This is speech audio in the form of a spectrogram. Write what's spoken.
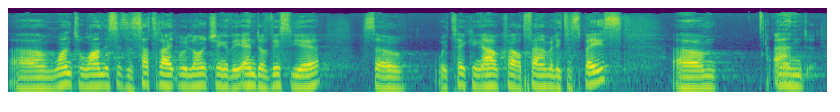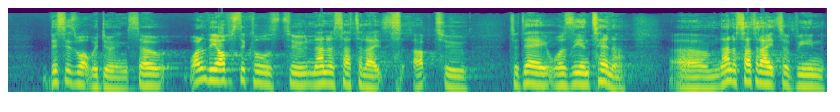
one-to-one. This is a satellite we're launching at the end of this year. So we're taking OurCrowd family to space. Um, and this is what we're doing. So one of the obstacles to nanosatellites up to today was the antenna. Um, nanosatellites have been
